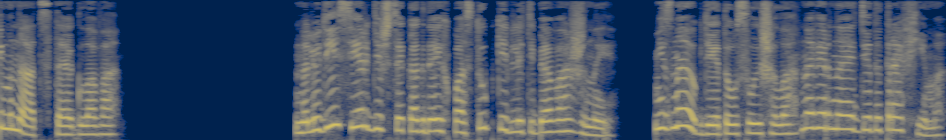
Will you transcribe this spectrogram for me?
Семнадцатая глава. На людей сердишься, когда их поступки для тебя важны. Не знаю, где это услышала, наверное, от деда Трофима.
